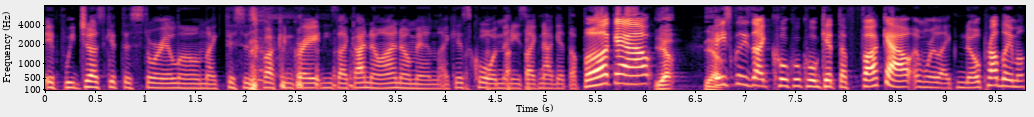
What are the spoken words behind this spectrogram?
if we just get this story alone, like, this is fucking great. And he's like, I know, I know, man. Like, it's cool. And then he's like, now get the fuck out. Yep. Yep. Basically, he's like, cool, cool, cool, get the fuck out. And we're like, no problemo.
